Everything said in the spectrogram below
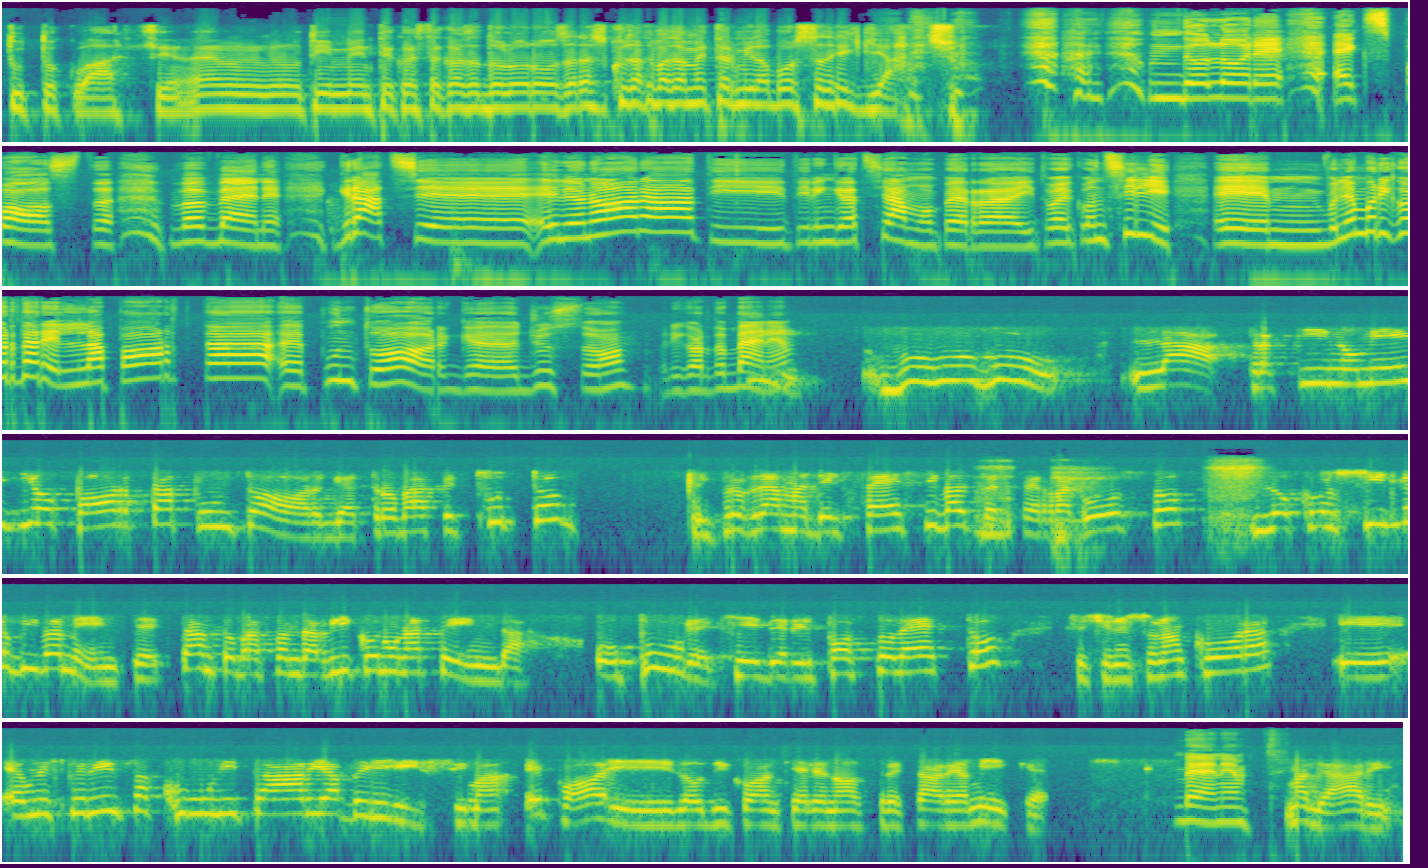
tutto qua. Sì, è venuta in mente questa cosa dolorosa. Adesso scusate, vado a mettermi la borsa del ghiaccio. un dolore ex post. Va bene, grazie Eleonora, ti, ti ringraziamo per i tuoi consigli. E, mm, vogliamo ricordare laporta.org, giusto? Ricordo bene? Sì, www.la-medio-porta.org trovate tutto il programma del festival per Ferragosto lo consiglio vivamente tanto basta andare lì con una tenda oppure chiedere il posto letto se ce ne sono ancora e è un'esperienza comunitaria bellissima e poi lo dico anche alle nostre care amiche Bene, magari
